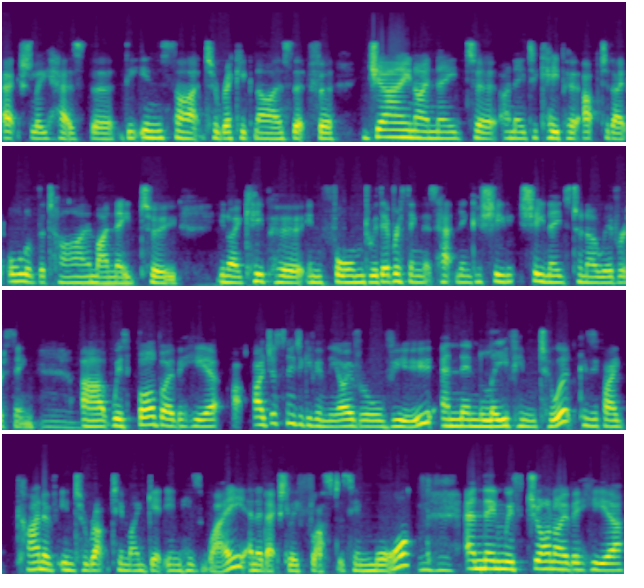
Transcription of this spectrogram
actually has the the insight to recognise that for Jane, I need to I need to keep her up to date all of the time. I need to you know, keep her informed with everything that's happening because she she needs to know everything. Mm. Uh, with Bob over here, I just need to give him the overall view and then leave him to it because if I kind of interrupt him, I get in his way and it actually flusters him more. Mm-hmm. And then with John over here,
